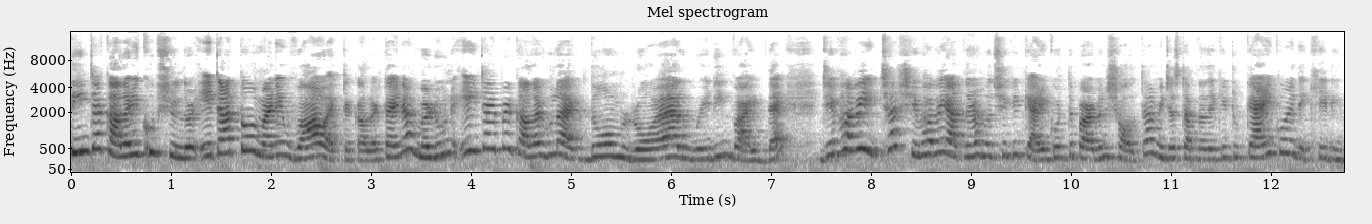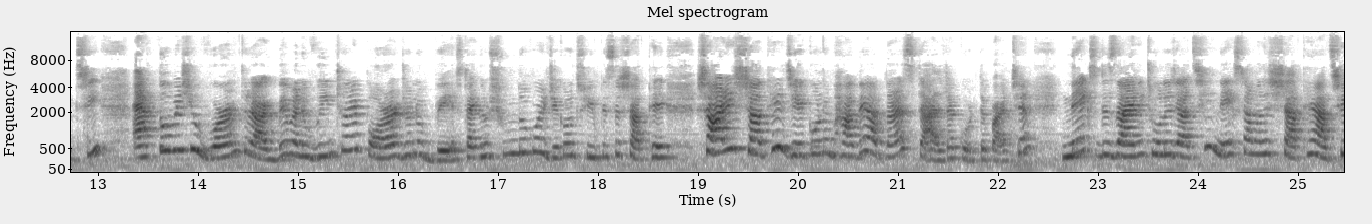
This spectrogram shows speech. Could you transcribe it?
তিনটা কালারই খুব সুন্দর। এটা তো মানে ওয়াও একটা কালার তাই না? মারুন এই টাইপের কালারগুলো একদম রয়্যাল ওয়েডিং ভাইব দেয়। যেভাবে ইচ্ছা, সেভাবেই আপনারা হচ্ছে কি ক্যারি করতে পারবেন শলটা। আমি জাস্ট আপনাদেরকে একটু ক্যারি করে দেখিয়ে দিচ্ছি। এত বেশি ওয়ার্মথ রাখবে মানে উইন্টারে পরার জন্য বেস্ট একদম সুন্দর করে যে কোনো থ্রি পিসের সাথে, শাড়ির সাথে যে কোনো ভাবে আপনারা স্টাইলটা করতে পারছেন। নেক্সট ডিজাইনে চলে যাচ্ছি। নেক্সট আমাদের সাথে আছে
